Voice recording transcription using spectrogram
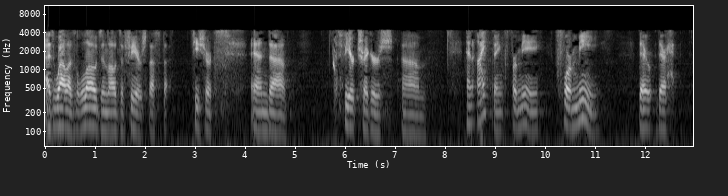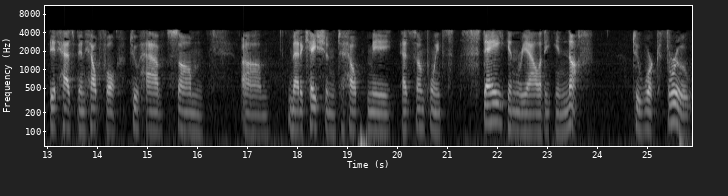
as well as loads and loads of fears. That's the T-shirt. And uh, fear triggers. Um, and I think for me, for me, there, there, it has been helpful to have some um, medication to help me at some point stay in reality enough to work through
